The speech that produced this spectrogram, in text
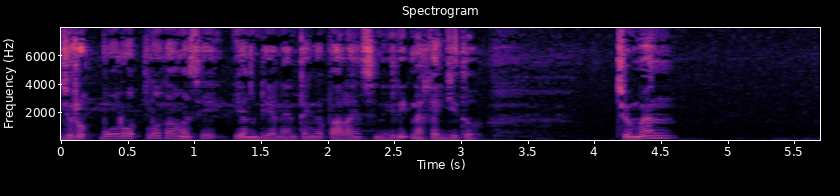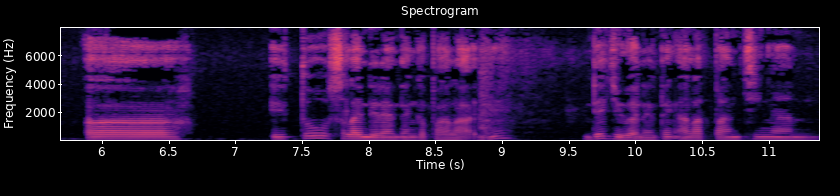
Jeruk purut lo tau gak sih? Yang dia nenteng kepalanya sendiri. Nah kayak gitu. Cuman eh uh, itu selain dia nenteng kepalanya dia juga nenteng alat pancingan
